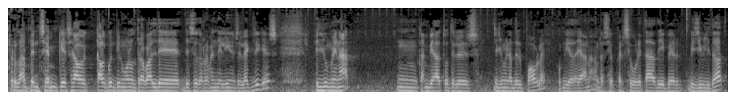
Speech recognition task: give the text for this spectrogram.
Per tant, pensem que cal, cal continuar el treball de, de soterrament de línies elèctriques, el llumenat, mm, canviar tot les, el llumenat del poble, com dia Diana, per seguretat i per visibilitat,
